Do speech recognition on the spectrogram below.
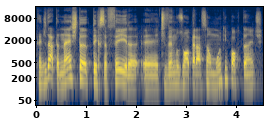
Candidata, nesta terça-feira é, tivemos uma operação muito importante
